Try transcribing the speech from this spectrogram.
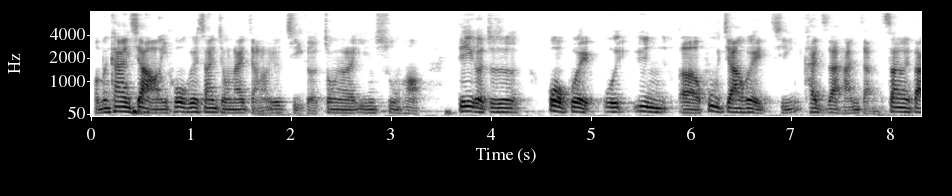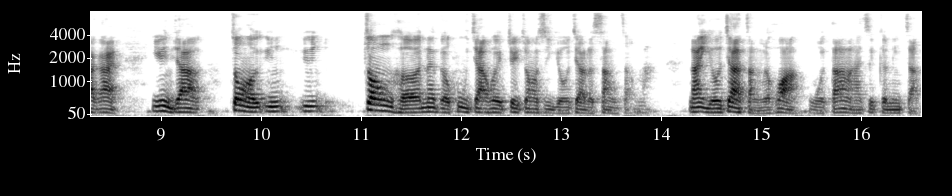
我们看一下啊，以货柜三雄来讲呢，有几个重要的因素哈。第一个就是货柜为运呃附加会其开始在喊涨，上月大概因为你知道综合运运综合那个附加会最重要是油价的上涨嘛。那油价涨的话，我当然还是跟你涨，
